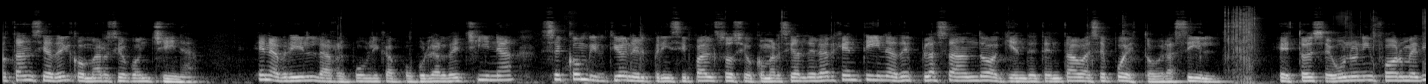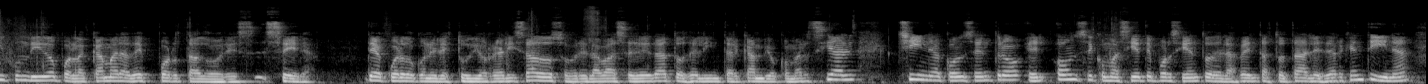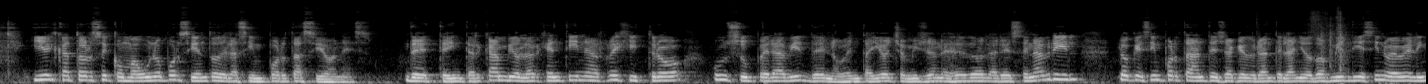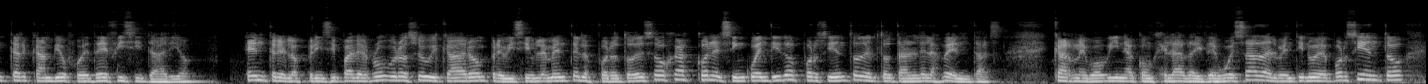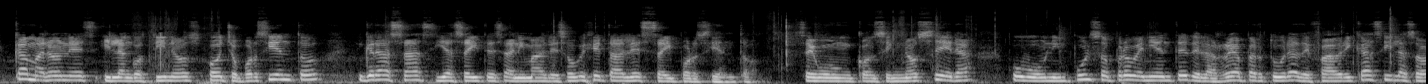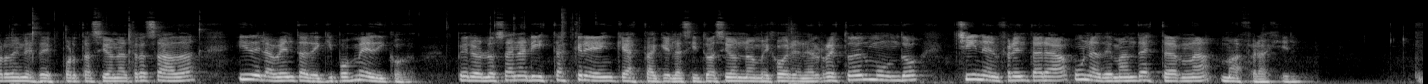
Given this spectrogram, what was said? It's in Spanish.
importancia del comercio con China. En abril, la República Popular de China se convirtió en el principal socio comercial de la Argentina, desplazando a quien detentaba ese puesto, Brasil. Esto es según un informe difundido por la Cámara de Exportadores, CERA. De acuerdo con el estudio realizado sobre la base de datos del intercambio comercial, China concentró el 11,7% de las ventas totales de Argentina y el 14,1% de las importaciones. De este intercambio, la Argentina registró un superávit de 98 millones de dólares en abril, lo que es importante ya que durante el año 2019 el intercambio fue deficitario. Entre los principales rubros se ubicaron previsiblemente los porotos de soja con el 52% del total de las ventas, carne bovina congelada y deshuesada el 29%, camarones y langostinos 8%, grasas y aceites animales o vegetales 6%. Según consignó Cera, hubo un impulso proveniente de la reapertura de fábricas y las órdenes de exportación atrasada y de la venta de equipos médicos, pero los analistas creen que hasta que la situación no mejore en el resto del mundo, China enfrentará una demanda externa más frágil.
